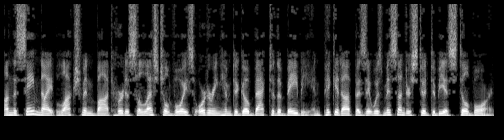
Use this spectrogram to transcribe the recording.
On the same night Lakshman Bhatt heard a celestial voice ordering him to go back to the baby and pick it up as it was misunderstood to be a stillborn.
